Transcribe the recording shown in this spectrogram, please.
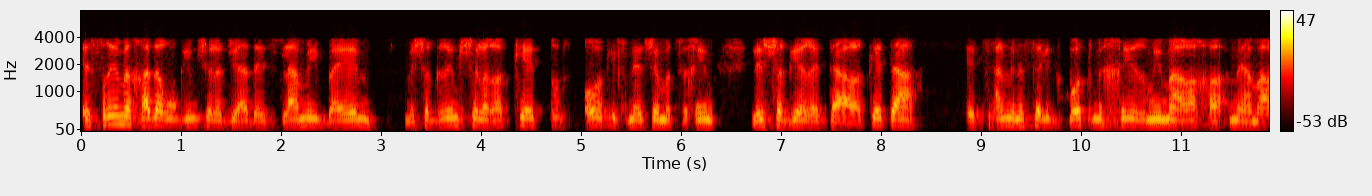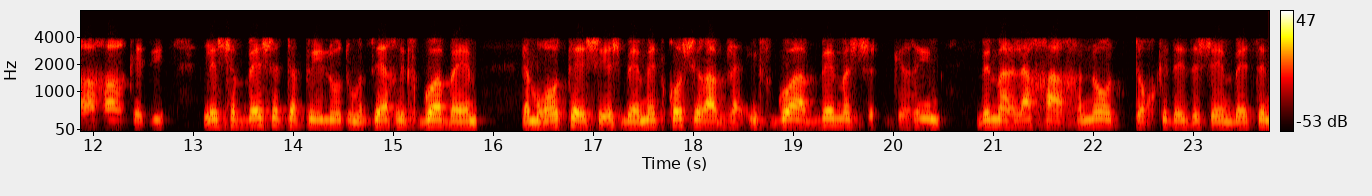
21 הרוגים של הג'יהאד האסלאמי, בהם משגרים של רקטות, עוד לפני שהם מצליחים לשגר את הרקטה. צה"ל מנסה לגבות מחיר ממערך, מהמערך הרקטי, לשבש את הפעילות, הוא מצליח לפגוע בהם, למרות אה, שיש באמת קושי רב לפגוע במשגרים במהלך ההכנות, תוך כדי זה שהם בעצם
